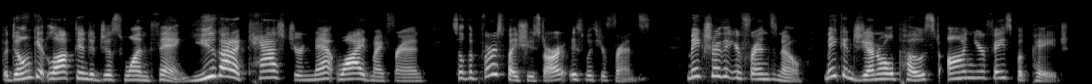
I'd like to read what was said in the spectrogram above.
But don't get locked into just one thing. You got to cast your net wide, my friend. So the first place you start is with your friends. Make sure that your friends know. Make a general post on your Facebook page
